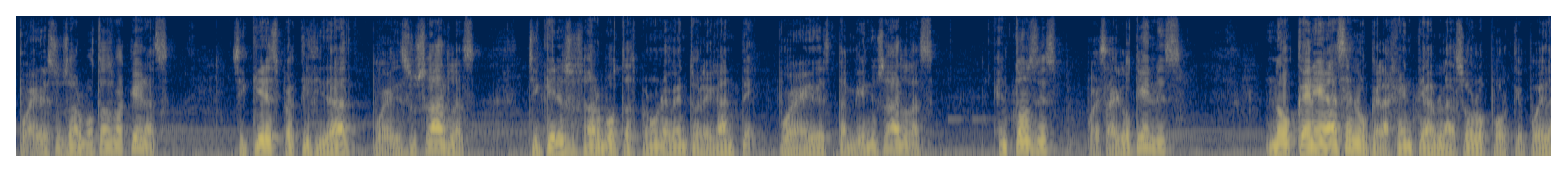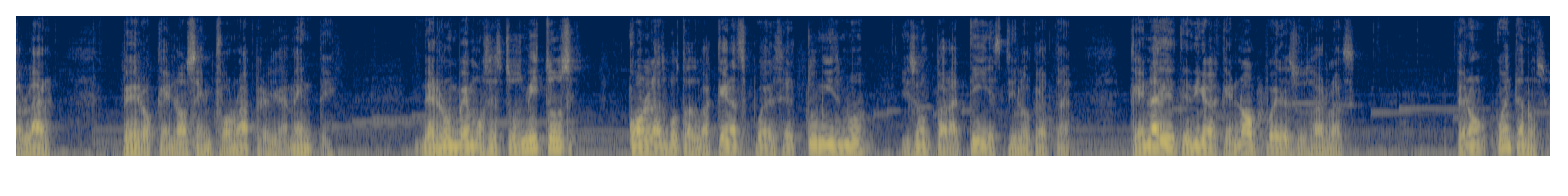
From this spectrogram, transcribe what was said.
puedes usar botas vaqueras. Si quieres practicidad, puedes usarlas. Si quieres usar botas para un evento elegante, puedes también usarlas. Entonces, pues ahí lo tienes. No creas en lo que la gente habla solo porque puede hablar, pero que no se informa previamente. Derrumbemos estos mitos, con las botas vaqueras puedes ser tú mismo y son para ti, estilócrata. Que nadie te diga que no puedes usarlas. Pero cuéntanos,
